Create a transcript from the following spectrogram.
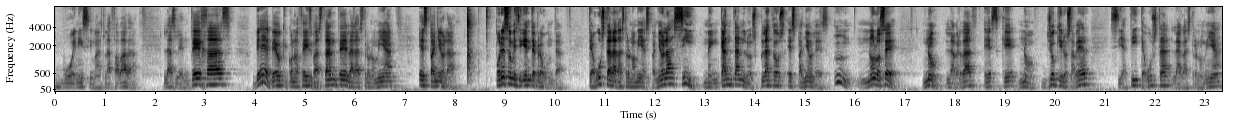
buenísimas, la fabada. Las lentejas. Ve, veo que conocéis bastante la gastronomía española. Por eso mi siguiente pregunta. ¿Te gusta la gastronomía española? Sí, me encantan los platos españoles. Mm, no lo sé. No, la verdad es que no. Yo quiero saber si a ti te gusta la gastronomía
